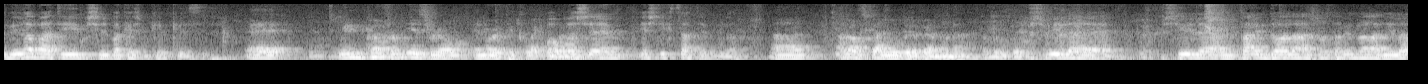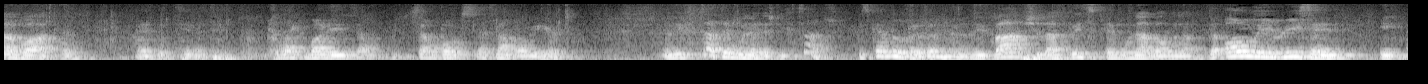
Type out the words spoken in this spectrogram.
אני לא באתי בשביל לבקש מכם כסף. Uh, we didn't come from Israel in order to collect ברוך money. השם, יש לי קצת אמונה. Uh, Rav's got a little bit of emunah, a little bit. בשביל, אה, בשביל אה, אלפיים דולר, שלושת אלפים דולר, אני לא אבוא עד פה. Uh, collect money, sell, sell books, that's not why we're here. אני קצת אמונה יש לי, קצת. He's got a little bit of emunah. אני בא בשביל להפיץ אמונה בעולם. The only reason he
